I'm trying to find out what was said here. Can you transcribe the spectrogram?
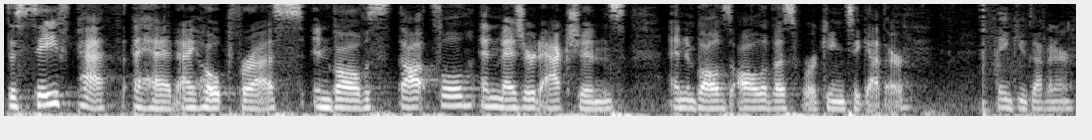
The safe path ahead, I hope for us, involves thoughtful and measured actions and involves all of us working together. Thank you, Governor.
